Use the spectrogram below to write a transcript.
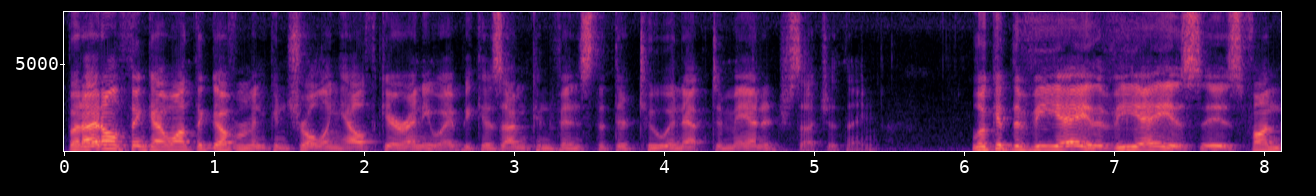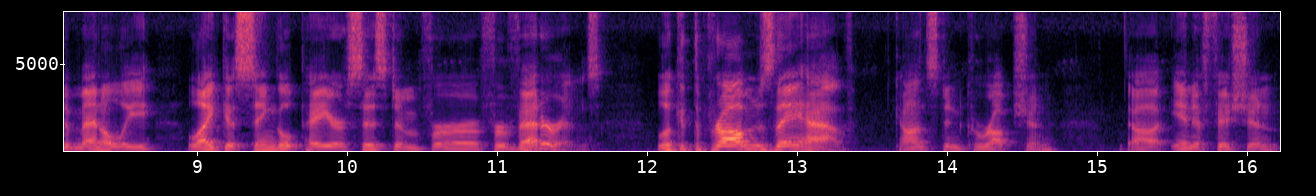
But I don't think I want the government controlling healthcare anyway because I'm convinced that they're too inept to manage such a thing. Look at the VA. The VA is, is fundamentally like a single payer system for, for veterans. Look at the problems they have constant corruption, uh, inefficient,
